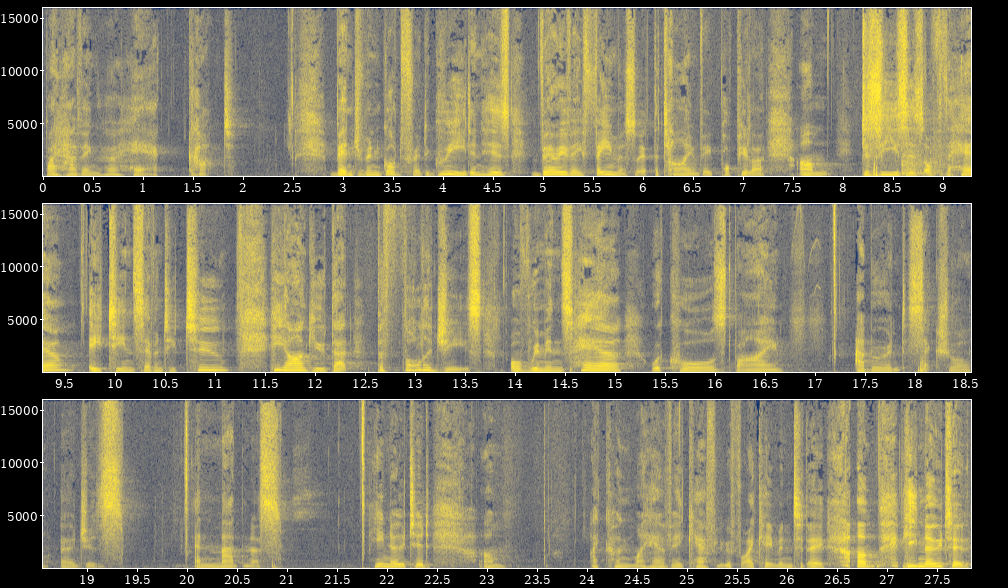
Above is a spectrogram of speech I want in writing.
by having her hair cut. Benjamin Godfrey agreed in his very, very famous, or at the time, very popular um, Diseases of the Hair, 1872. He argued that pathologies of women's hair were caused by aberrant sexual urges and madness. He noted, um, I combed my hair very carefully before I came in today. Um, he noted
